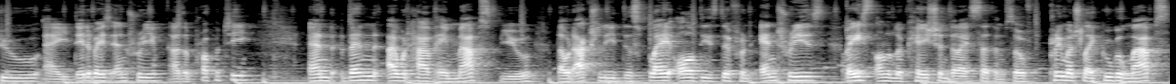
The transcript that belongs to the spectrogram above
to a database entry as a property and then I would have a maps view that would actually display all of these different entries based on the location that I set them. So pretty much like Google Maps,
